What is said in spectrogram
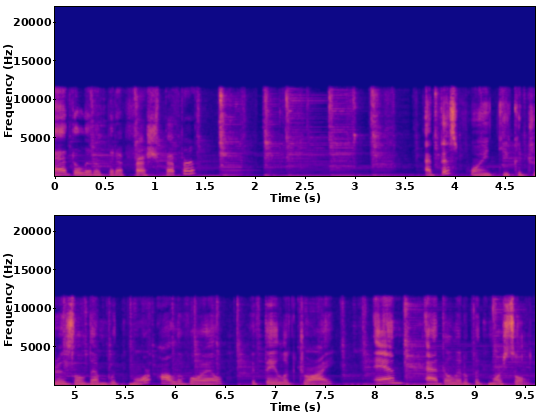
Add a little bit of fresh pepper. At this point, you could drizzle them with more olive oil if they look dry and add a little bit more salt.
